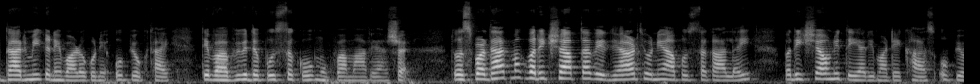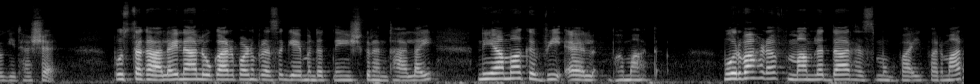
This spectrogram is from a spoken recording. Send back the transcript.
ધાર્મિક અને બાળકોને ઉપયોગ થાય તેવા વિવિધ પુસ્તકો મૂકવામાં આવ્યા છે. તો સ્પર્ધાત્મક પરીક્ષા આપતા વિદ્યાર્થીઓને આ પુસ્તકાલય પરીક્ષાઓની તૈયારી માટે ખાસ ઉપયોગી થશે. પુસ્તકાલયના લોકાર્પણ પ્રસંગે મદદનીશ ગ્રંથાલય નિયામક વી એલ ભમાત મોરવા હડફ મામલતદાર હસમુખભાઈ પરમાર,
